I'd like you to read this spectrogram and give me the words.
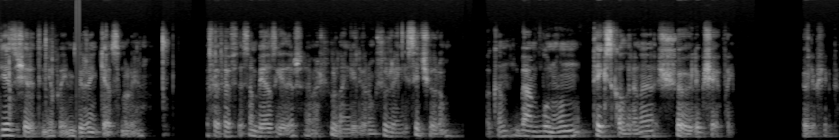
Diyez işaretini yapayım. Bir renk gelsin oraya. FFF desem beyaz gelir. Hemen şuradan geliyorum. Şu rengi seçiyorum. Bakın ben bunun text color'ını şöyle bir şey yapayım. Şöyle bir şey yapayım.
